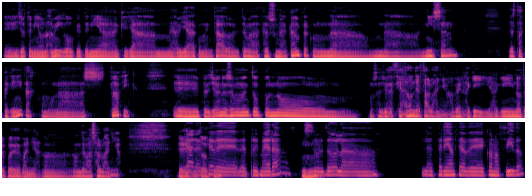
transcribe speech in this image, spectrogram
eh, yo tenía un amigo que tenía, que ya me había comentado el tema de hacerse una camper con una, una Nissan de estas pequeñitas, como las Traffic. Eh, pero yo en ese momento, pues no. O sea, yo decía, ¿dónde está el baño? A ver, aquí, aquí no te puedes bañar. ¿Dó- ¿Dónde vas al baño? Eh, Claro, entonces- es que de, de primera, Ujú. sobre todo la, la experiencia de conocidos,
